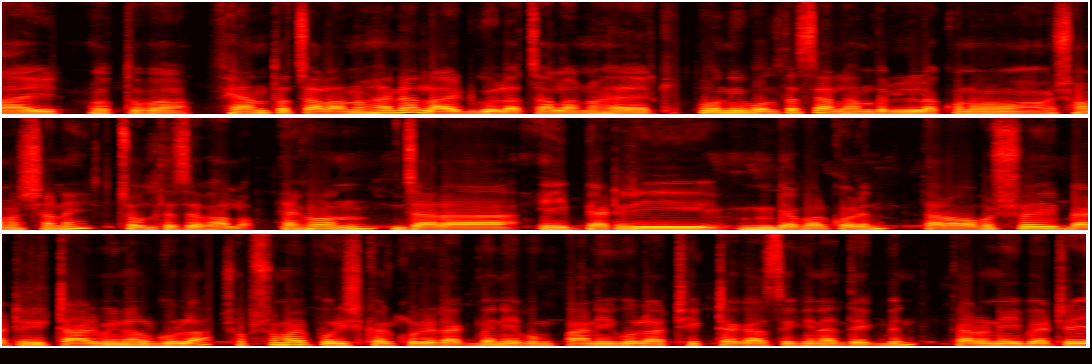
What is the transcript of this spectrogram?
লাইট অথবা ফ্যান তো চালানো হয় না লাইটগুলা চালানো হয় আর কি। তো উনি বলতেছে, আলহামদুলিল্লাহ, কোনো সমস্যা নেই, চলতেছে ভালো। এখন যারা এই ব্যাটারি ব্যবহার করেন, তারা অবশ্যই ব্যাটারি টার্মিনালগুলা সবসময় পরিষ্কার করে রাখবেন এবং পানিগুলা ঠিকঠাক আছে কিনা দেখবেন। কারণ এই ব্যাটারি,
